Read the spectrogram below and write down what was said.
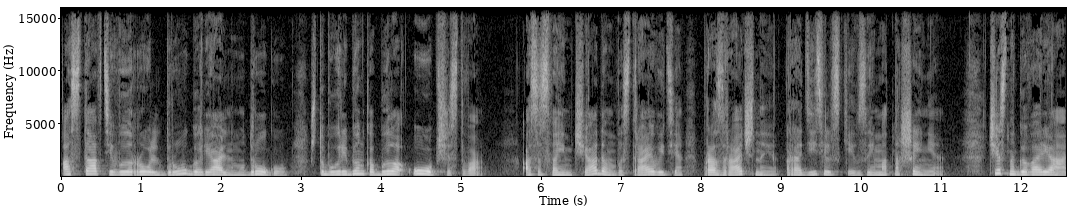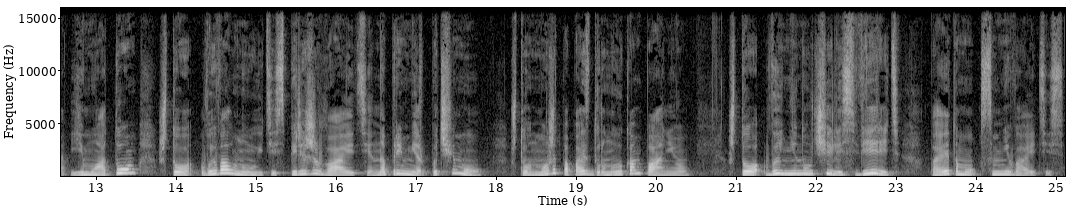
Оставьте вы роль друга реальному другу, чтобы у ребенка было общество, а со своим чадом выстраивайте прозрачные родительские взаимоотношения – честно говоря ему о том, что вы волнуетесь, переживаете, например, почему, что он может попасть в дурную компанию, что вы не научились верить, поэтому сомневаетесь.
